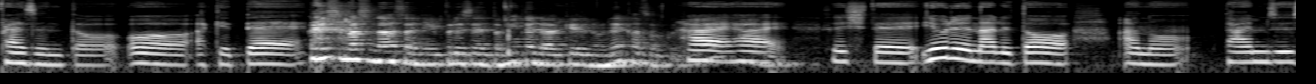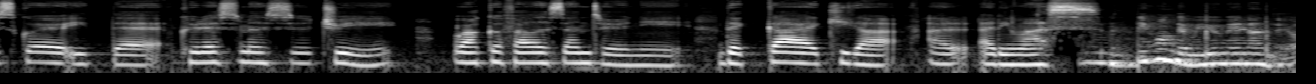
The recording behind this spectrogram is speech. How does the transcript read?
プレゼントを開けて。クリスマスの朝にプレゼントみんなで開けるのね家族でね。はいはい。そして夜になるとあのタイムズスクエア行ってクリスマスツリーロックフェラーセンターにでっかい木がああります、うん。日本でも有名なんだよ。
